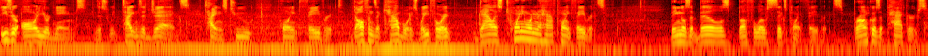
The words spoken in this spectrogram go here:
These are all your games this week. Titans at Jags. Titans two point favorite. Dolphins at Cowboys. Wait for it. Dallas 21 and a half point favorites. Bengals at Bills, Buffalo six point favorites. Broncos at Packers,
